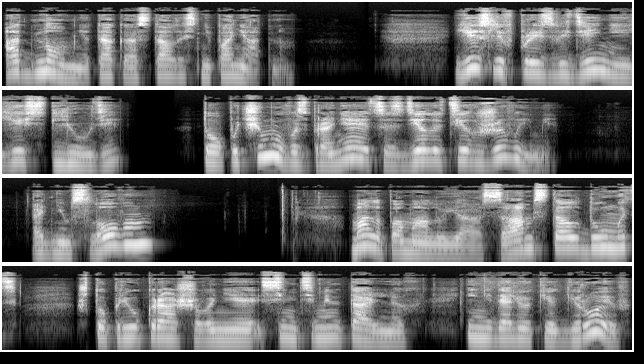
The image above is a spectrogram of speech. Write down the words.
одно мне так и осталось непонятным. Если в произведении есть люди, то почему возбраняется сделать их живыми? Одним словом, мало-помалу я сам стал думать, что приукрашивание сентиментальных и недалеких героев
